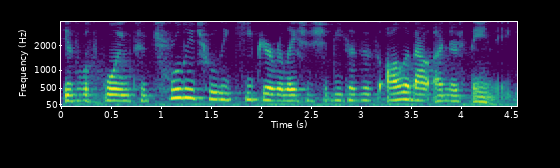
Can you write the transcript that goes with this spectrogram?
is what's going to truly, truly keep your relationship because it's all about understanding.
